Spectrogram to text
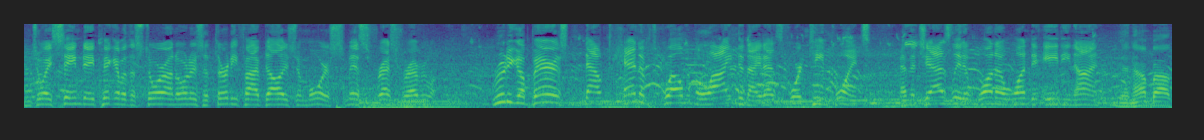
Enjoy same day pickup at the store on orders of $35 or more. Smith's fresh for everyone. Rudy Gobert is now 10 of 12 at the line tonight, has 14 points, and the Jazz lead at 101 to 89. And how about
